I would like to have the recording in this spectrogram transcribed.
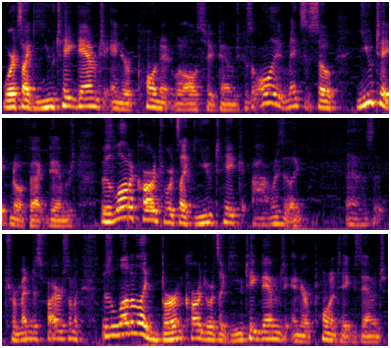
where it's like you take damage and your opponent will also take damage because only it makes it so you take no effect damage. There's a lot of cards where it's like you take, uh, what is it like? Uh, is it tremendous fire or something? There's a lot of like burn cards where it's like you take damage and your opponent takes damage.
